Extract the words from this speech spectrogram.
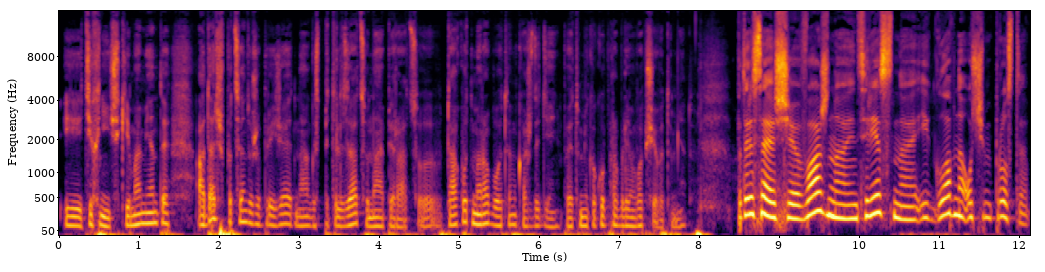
и технические моменты, а дальше пациент уже приезжает на госпитализацию, на операцию. Так вот мы работаем каждый день, поэтому никакой проблемы вообще в этом нет. Потрясающе важно, интересно и, главное, очень просто.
